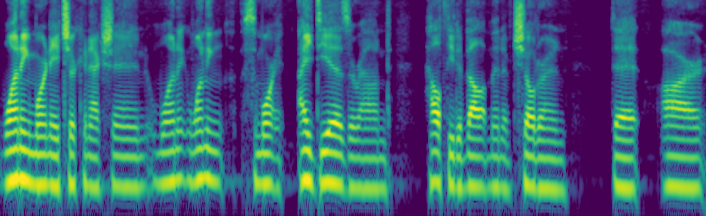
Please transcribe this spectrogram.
wanting more nature connection, wanting wanting some more ideas around healthy development of children that are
